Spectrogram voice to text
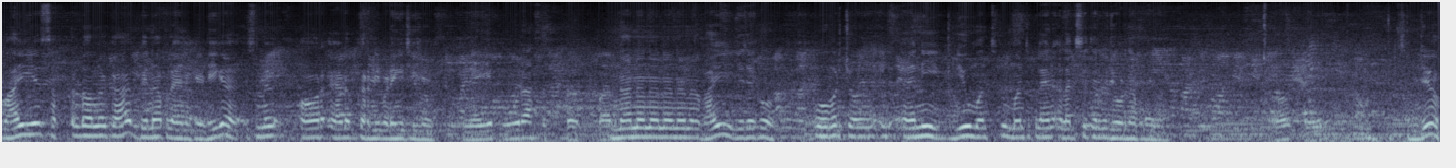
भाई ये सत्तर डॉलर का है बिना प्लान के ठीक है? इसमें और ऐड करनी पड़ेंगी चीज़ें। नहीं ये पूरा सत्तर ना ना ना ना ना ना भाई ये देखो over any new month two month plan अलग से तेरे को जोड़ना पड़ेगा। ओके समझे हो?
